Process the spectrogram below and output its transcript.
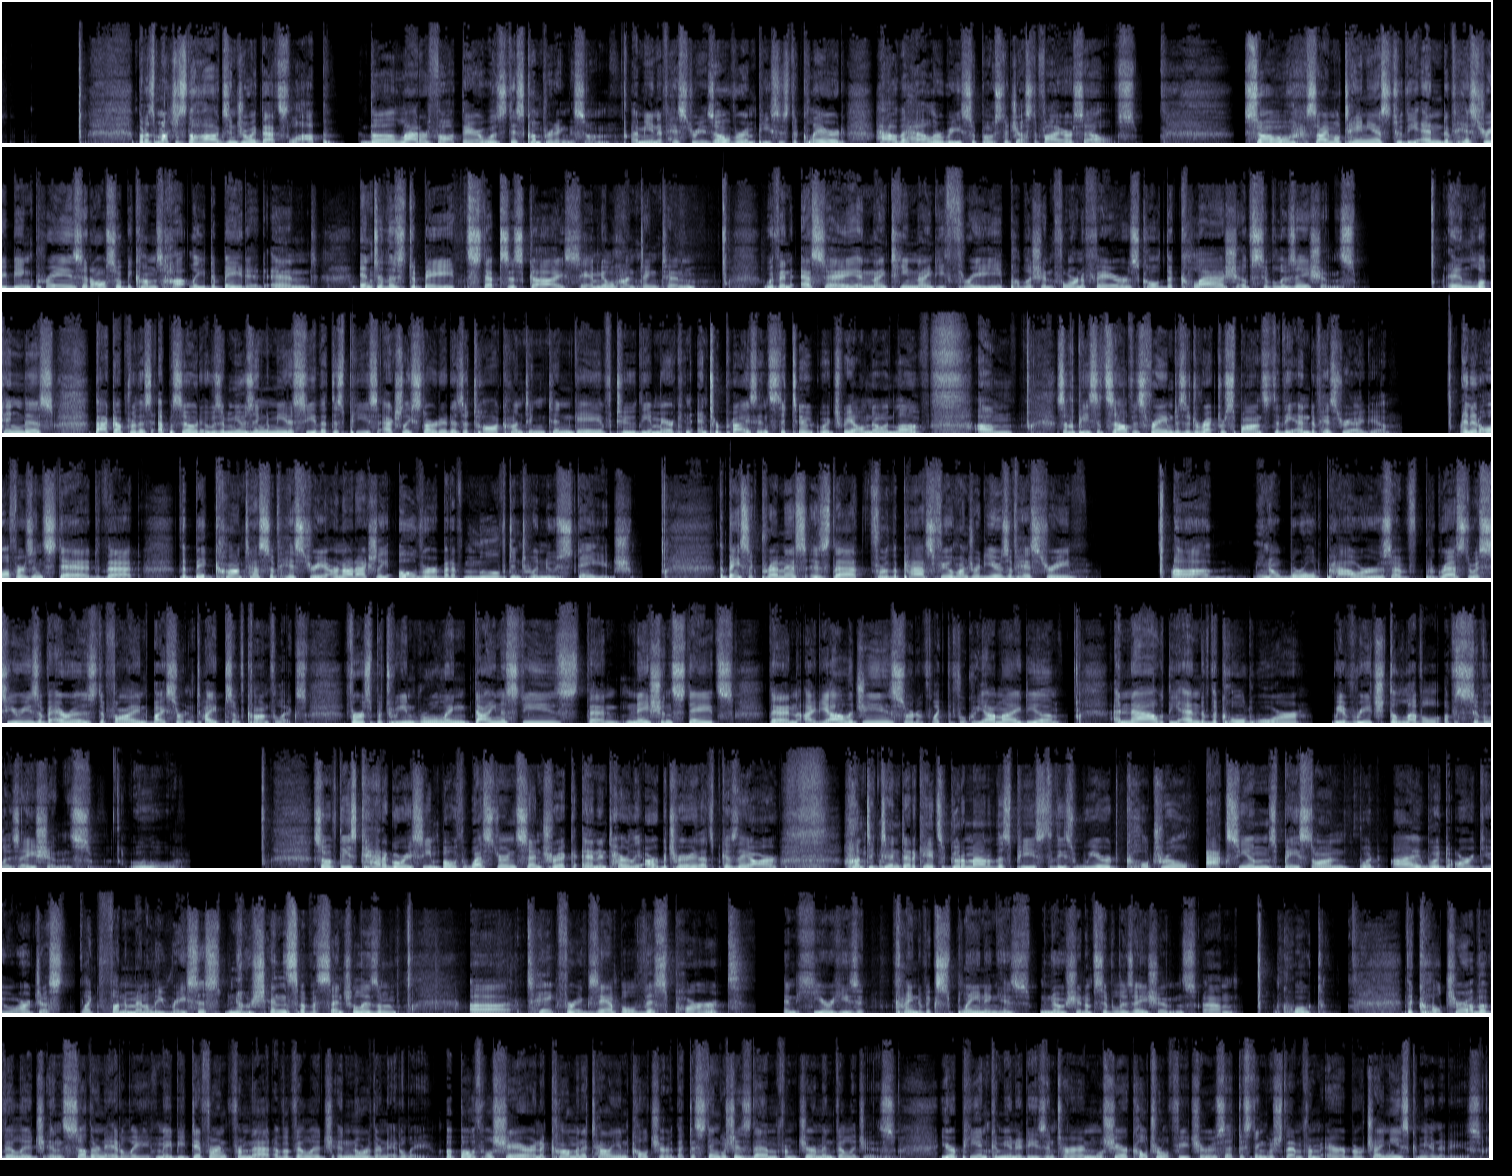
But as much as the hogs enjoyed that slop, the latter thought there was discomforting to some. I mean, if history is over and peace is declared, how the hell are we supposed to justify ourselves? So, simultaneous to the end of history being praised, it also becomes hotly debated. And into this debate steps this guy, Samuel Huntington, with an essay in 1993 published in Foreign Affairs called The Clash of Civilizations. In looking this back up for this episode, it was amusing to me to see that this piece actually started as a talk Huntington gave to the American Enterprise Institute, which we all know and love. Um, so the piece itself is framed as a direct response to the end of history idea. And it offers instead that the big contests of history are not actually over, but have moved into a new stage. The basic premise is that for the past few hundred years of history, uh, you know, world powers have progressed through a series of eras defined by certain types of conflicts. First, between ruling dynasties, then nation states, then ideologies, sort of like the Fukuyama idea. And now, at the end of the Cold War, we have reached the level of civilizations. Ooh. So, if these categories seem both Western centric and entirely arbitrary, that's because they are. Huntington dedicates a good amount of this piece to these weird cultural axioms based on what I would argue are just like fundamentally racist notions of essentialism. Uh, take, for example, this part, and here he's a, kind of explaining his notion of civilizations. Um, quote, the culture of a village in southern Italy may be different from that of a village in northern Italy, but both will share in a common Italian culture that distinguishes them from German villages. European communities, in turn, will share cultural features that distinguish them from Arab or Chinese communities.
